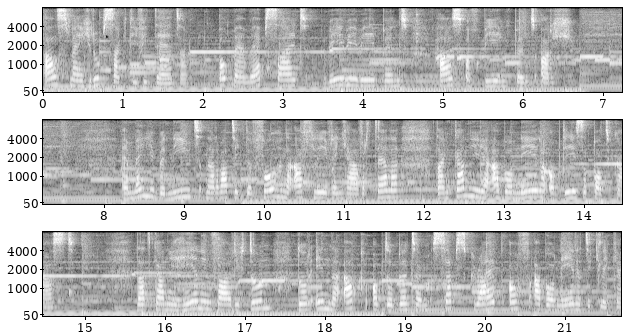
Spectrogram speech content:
als mijn groepsactiviteiten op mijn website www.houseofbeing.org. En ben je benieuwd naar wat ik de volgende aflevering ga vertellen, dan kan je je abonneren op deze podcast. Dat kan je heel eenvoudig doen door in de app op de button subscribe of abonneren te klikken.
